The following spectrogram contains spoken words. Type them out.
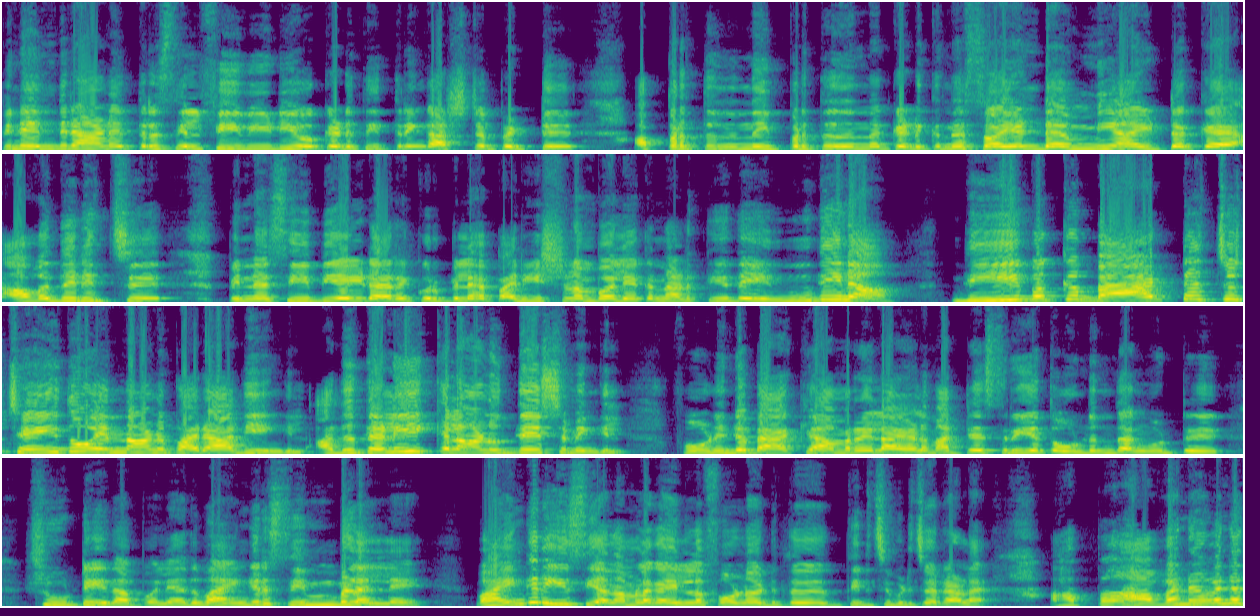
പിന്നെ എന്തിനാണ് ഇത്ര സെൽഫി വീഡിയോ ഒക്കെ എടുത്ത് ഇത്രയും കഷ്ടപ്പെട്ട് അപ്പുറത്ത് നിന്ന് ഇപ്പുറത്ത് നിന്നൊക്കെ എടുക്കുന്ന സ്വയം ഡമ്മി ആയിട്ടൊക്കെ അവതരിച്ച് പിന്നെ സി ബി ഐ ഡയറക്കുറിപ്പിലെ പരീക്ഷണം പോലെയൊക്കെ നടത്തിയത് എന്തിനാ? ദീപക്ക് ബാഡ് ടച്ച് ചെയ്തു എന്നാണ് പരാതിയെങ്കിൽ. അത് തെളിയിക്കലാണ് ഉദ്ദേശമെങ്കിൽ. ഫോണിന്റെ ബാക്ക് ക്യാമറയിൽ അയാൾ മറ്റേ സ്ത്രീയെ തോണ്ടുന്നത് അങ്ങോട്ട് ഷൂട്ട് ചെയ്താൽ പോലെ. അത് ഭയങ്കര സിമ്പിൾ അല്ലേ? ഭയങ്കര ഈസിയാ നമ്മളെ കയ്യിലുള്ള ഫോൺ എടുത്ത് തിരിച്ചു പിടിച്ച ഒരാളെ. അപ്പൊ അവനവനെ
